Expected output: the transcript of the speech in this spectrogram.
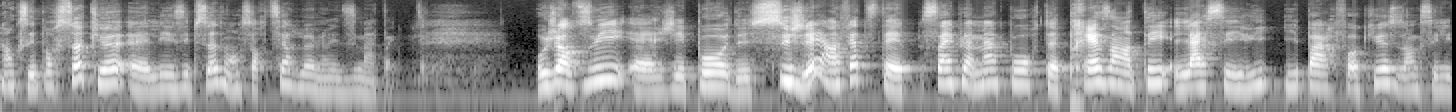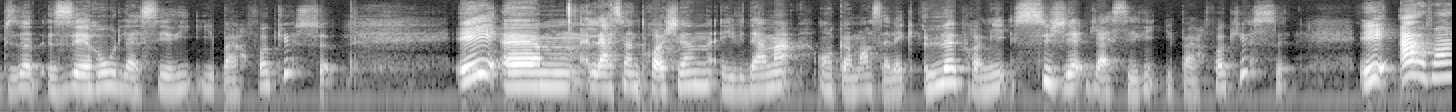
Donc, c'est pour ça que euh, les épisodes vont sortir le lundi matin. Aujourd'hui, je j'ai pas de sujet. En fait, c'était simplement pour te présenter la série Hyper Focus. Donc, c'est l'épisode zéro de la série Hyper Focus. Et la semaine prochaine, évidemment, on commence avec le premier sujet de la série Hyper Focus. Et avant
